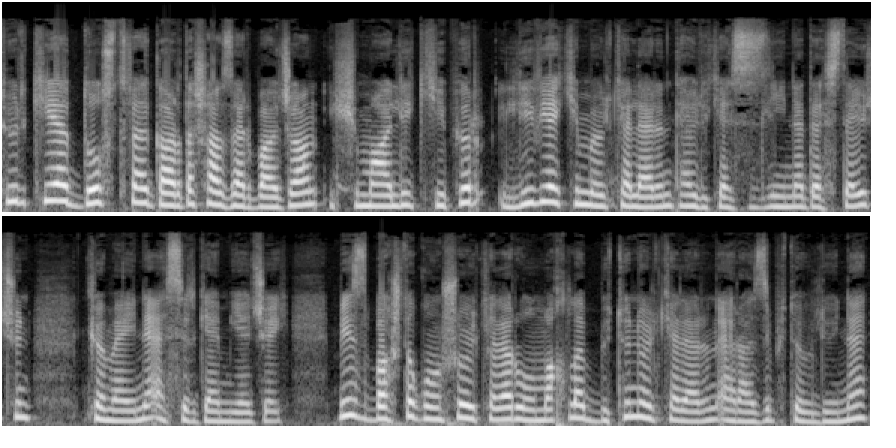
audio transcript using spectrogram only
Türkiyə, dost və qardaş Azərbaycan, Şimali Kipr, Liviya kimi ölkələrin təhlükəsizliyinə dəstək üçün köməyini əsirgəməyəcək. Biz başda qonşu ölkələr olmaqla bütün ölkələrin ərazi bütövlüyünə,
